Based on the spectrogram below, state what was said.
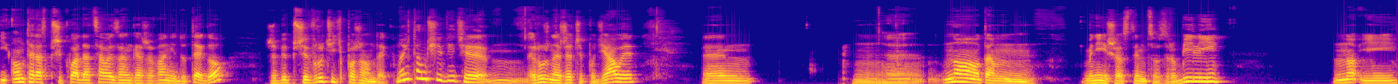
I on teraz przykłada całe zaangażowanie do tego, żeby przywrócić porządek. No i tam się, wiecie, mm, różne rzeczy podziały. E, no, tam mniejsza z tym, co zrobili. No i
